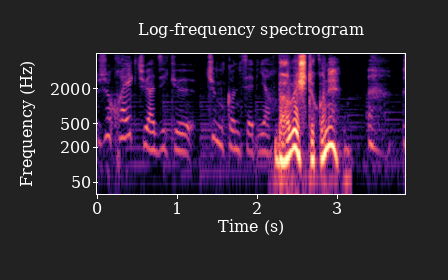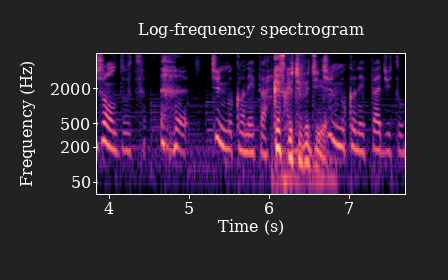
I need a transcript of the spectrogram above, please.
Je croyais que tu as dit que tu me connaissais bien. Bah oui, je te connais. J'en doute. tu ne me connais pas. Qu'est-ce que tu veux dire? Tu ne me connais pas du tout.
